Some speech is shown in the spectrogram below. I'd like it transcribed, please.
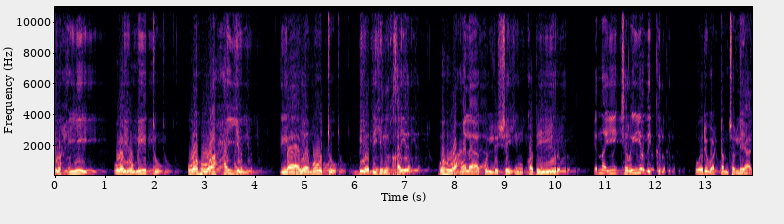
യുഹ്യി വയുമീതു വഹുവ ഹയ്യുൻ ലാ യമൂതു ബിയദിഹിൽ ഖൈർ വഹുവ അലാ കുല്ലി ഷൈഇൻ ഖദീർ. എന്ന ഈ ചെറിയ ദിക്ർ ഒരു വട്ടം ചൊല്ലിയാൽ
